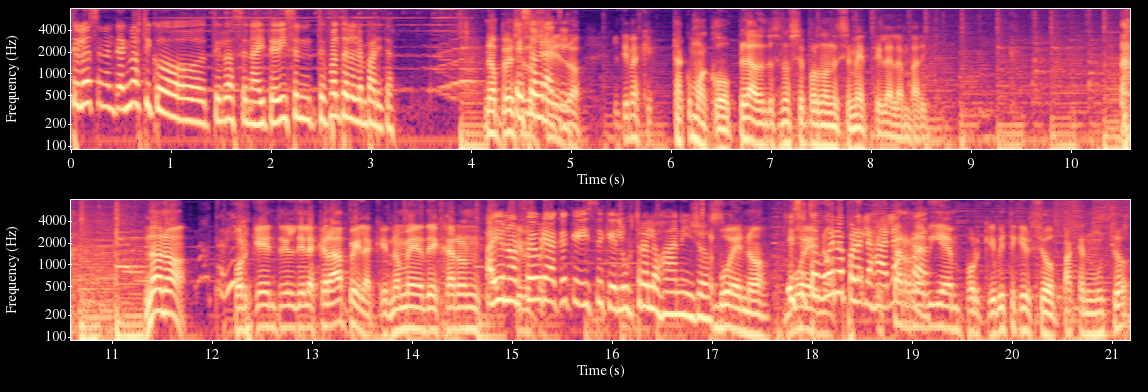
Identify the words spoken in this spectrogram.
te lo hacen el diagnóstico, te lo hacen ahí, te dicen, te falta la lamparita. No, pero eso, Eso lo es sé gratis. yo. El tema es que está como acoplado, entonces no sé por dónde se mete la lamparita. no, no. Porque entre el de la escarapela que no me dejaron. Hay un que me- orfebre acá que dice que ilustra los anillos. Bueno. Eso está bueno para las Está alhajas. re bien porque viste que se opacan mucho.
